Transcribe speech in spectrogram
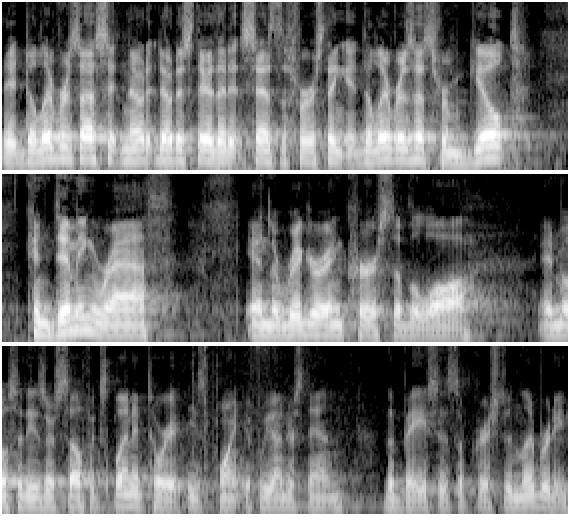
It delivers us, it, notice there that it says the first thing it delivers us from guilt, condemning wrath, and the rigor and curse of the law. And most of these are self explanatory at this point if we understand the basis of Christian liberty.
